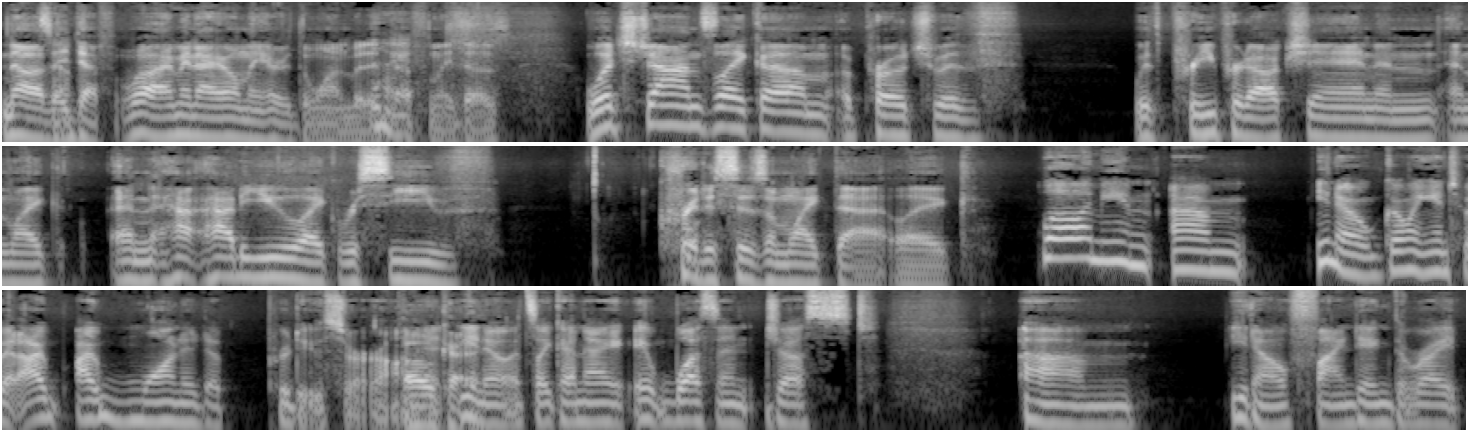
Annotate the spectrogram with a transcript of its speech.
No, So- they definitely. Well, I mean, I only heard the one, but it definitely does. What's John's like um, approach with with pre-production and and like and how how do you like receive criticism like that? Like, Well, I mean, um, you know, going into it, I I wanted a producer on Okay. it. You know, it's like, and I it wasn't just, um, you know, finding the right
